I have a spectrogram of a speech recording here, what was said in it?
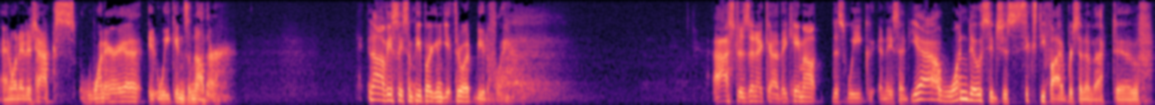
and when it attacks one area, it weakens another. And obviously, some people are going to get through it beautifully. AstraZeneca, they came out this week and they said, yeah, one dosage is 65% effective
